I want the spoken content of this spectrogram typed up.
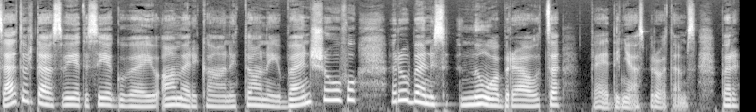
Ceturtās vietas ieguvēju amerikāni Toniju Benšūfu Rubenis nobrauca pēdiņās, protams, par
